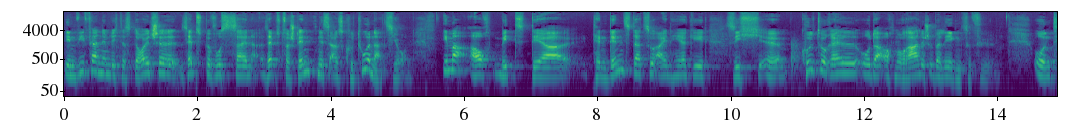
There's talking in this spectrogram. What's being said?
inwiefern nämlich das deutsche Selbstbewusstsein, Selbstverständnis als Kulturnation immer auch mit der Tendenz dazu einhergeht, sich äh, kulturell oder auch moralisch überlegen zu fühlen. Und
